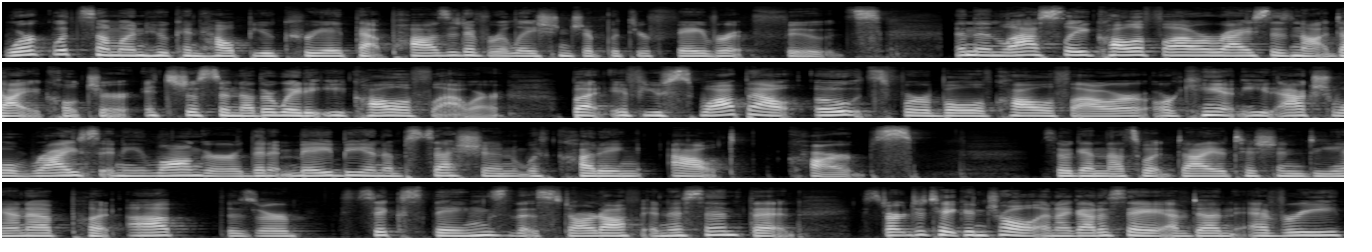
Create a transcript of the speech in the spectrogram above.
Work with someone who can help you create that positive relationship with your favorite foods. And then lastly, cauliflower rice is not diet culture. It's just another way to eat cauliflower. But if you swap out oats for a bowl of cauliflower or can't eat actual rice any longer, then it may be an obsession with cutting out carbs. So, again, that's what dietitian Deanna put up. Those are six things that start off innocent that start to take control. And I got to say, I've done every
